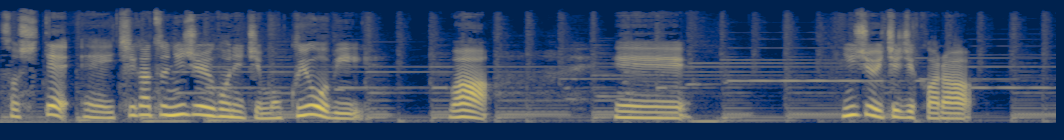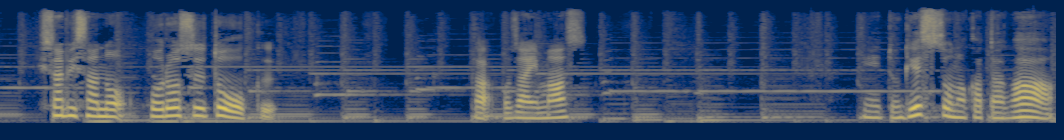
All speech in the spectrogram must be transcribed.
そして、1月25日木曜日は、えー、21時から久々のホロストークがございます。えっ、ー、と、ゲストの方が、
